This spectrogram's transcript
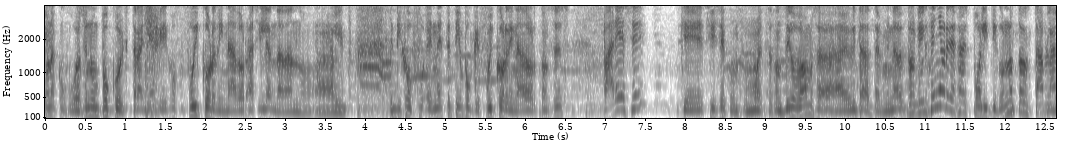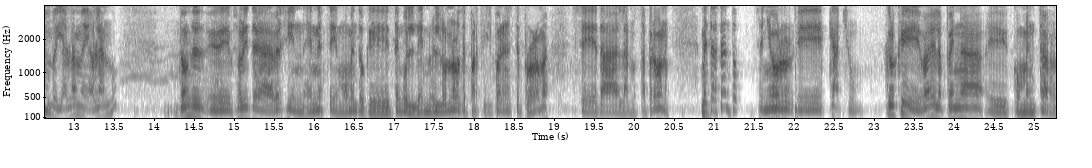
una conjugación un poco extraña que dijo fui coordinador, así le anda dando a Lito. Dijo en este tiempo que fui coordinador, entonces parece que sí se consumó este asunto. Digo, vamos a, a ahorita a terminar, porque el señor ya sabes político, ¿no? Todo está hablando y hablando y hablando. Entonces, eh, pues ahorita a ver si en, en, este momento que tengo el, el, honor de participar en este programa se da la nota. Pero bueno, mientras tanto, señor eh, Cacho, creo que vale la pena eh, comentar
